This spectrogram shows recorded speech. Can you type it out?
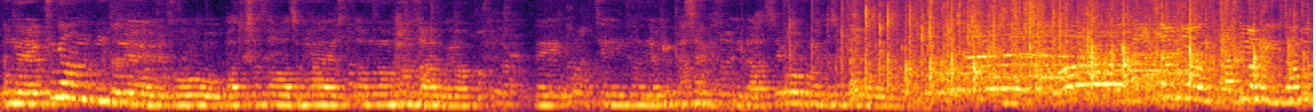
오늘 풍연분들도 와주셔서 정말 너무너무 감사하고요. 네, 제 인사는 여기까지 하겠습니다. 즐거운 공연 되시길 바랍니다. 다 같이 한번 마지막으로 인사 한번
